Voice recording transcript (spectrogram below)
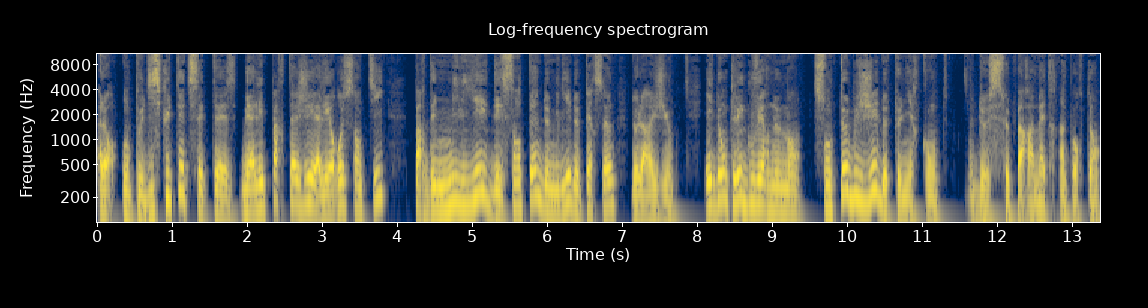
Alors on peut discuter de cette thèse, mais elle est partagée, elle est ressentie par des milliers, des centaines de milliers de personnes de la région. Et donc les gouvernements sont obligés de tenir compte de ce paramètre important.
